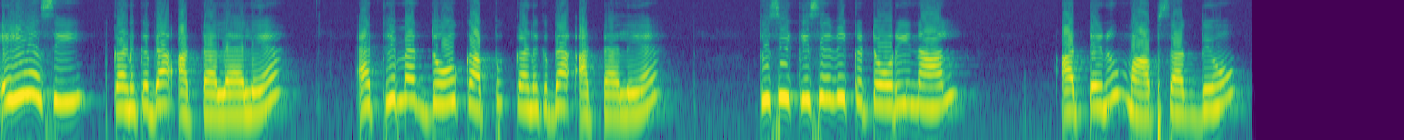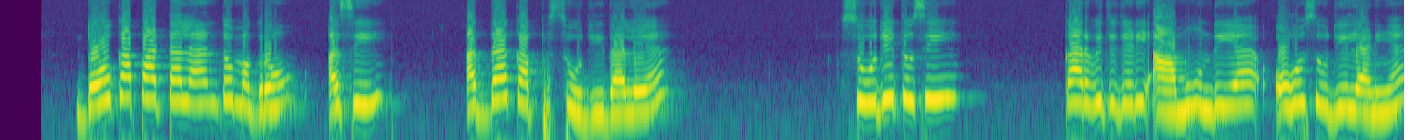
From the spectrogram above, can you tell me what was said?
ਇਹ ਅਸੀਂ ਕਣਕ ਦਾ ਆਟਾ ਲੈ ਲਿਆ। ਇੱਥੇ ਮੈਂ 2 ਕੱਪ ਕਣਕ ਦਾ ਆਟਾ ਲਿਆ। ਤੁਸੀਂ ਕਿਸੇ ਵੀ ਕਟੋਰੀ ਨਾਲ ਆਟੇ ਨੂੰ ਮਾਪ ਸਕਦੇ ਹੋ। 2 ਕੱਪ ਆਟਾ ਲੈਣ ਤੋਂ ਮਗਰੋਂ ਅਸੀਂ ਅੱਧਾ ਕੱਪ ਸੂਜੀ ਦਾ ਲਿਆ। ਸੂਜੀ ਤੁਸੀਂ ਘਰ ਵਿੱਚ ਜਿਹੜੀ ਆਮ ਹੁੰਦੀ ਹੈ, ਉਹ ਸੂਜੀ ਲੈਣੀ ਹੈ।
